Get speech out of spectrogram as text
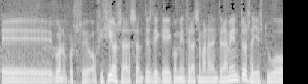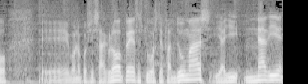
eh, bueno, pues eh, oficiosas antes de que comience la semana de entrenamientos. Ahí estuvo, eh, bueno, pues Isaac López, estuvo Estefan Dumas y allí nadie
